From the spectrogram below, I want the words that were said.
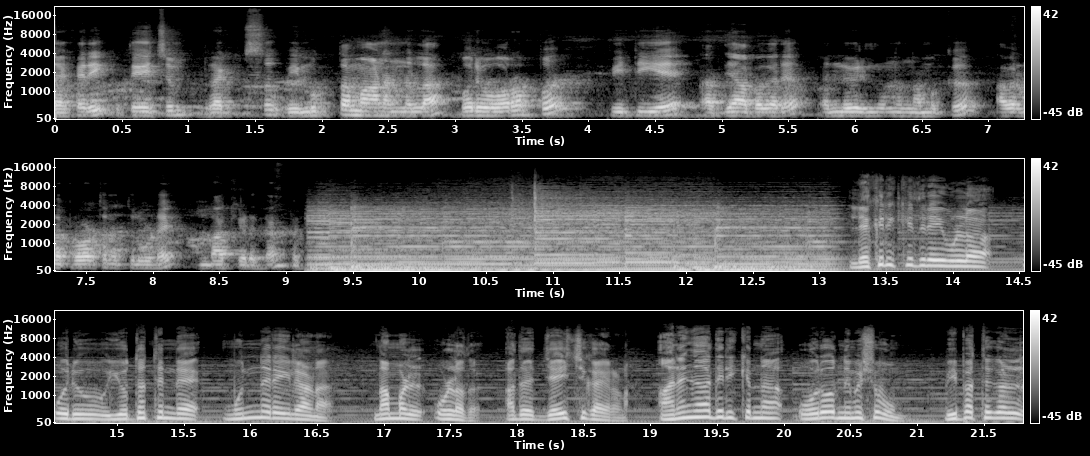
ലഹരി പ്രത്യേകിച്ചും ഡ്രഗ്സ് വിമുക്തമാണെന്നുള്ള ഒരു ഉറപ്പ് പി ടി എ അധ്യാപകര് എന്നിവരിൽ നിന്നും നമുക്ക് അവരുടെ പ്രവർത്തനത്തിലൂടെ ഉണ്ടാക്കിയെടുക്കാൻ പറ്റും. ലഹരിക്കെതിരെയുള്ള ഒരു യുദ്ധത്തിന്റെ മുൻനിരയിലാണ് നമ്മൾ ഉള്ളത്. അത് ജയിച്ചു കയറണം. അനങ്ങാതിരിക്കുന്ന ഓരോ നിമിഷവും വിപത്തുകൾ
